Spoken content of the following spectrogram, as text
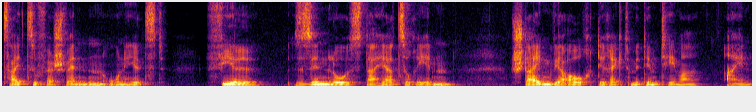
Zeit zu verschwenden, ohne jetzt viel sinnlos daherzureden, steigen wir auch direkt mit dem Thema ein.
